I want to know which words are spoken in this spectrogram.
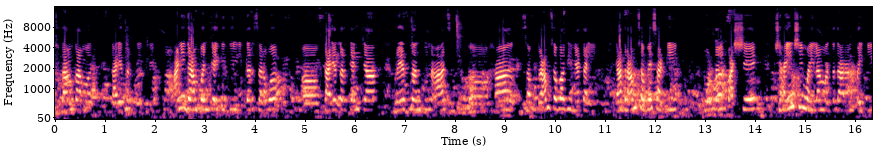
सुदाम कामत कार्यकर्ते आणि ग्रामपंचायतीतील इतर सर्व कार्यकर्त्यांच्या प्रयत्नांतून आज हा सब ग्रामसभा घेण्यात आली. या ग्रामसभेसाठी टोटल पाचशे शहाऐंशी महिला मतदारांपैकी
